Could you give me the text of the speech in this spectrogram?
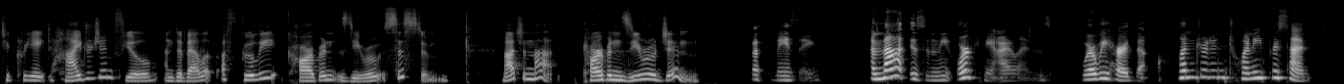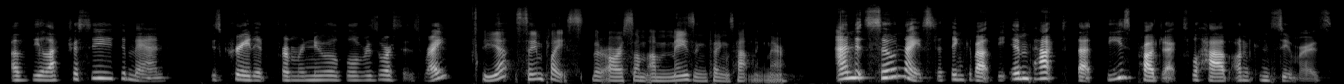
to create hydrogen fuel and develop a fully carbon zero system. Imagine that carbon zero gin. That's amazing. And that is in the Orkney Islands, where we heard that 120% of the electricity demand is created from renewable resources, right? Yeah, same place. There are some amazing things happening there. And it's so nice to think about the impact that these projects will have on consumers.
